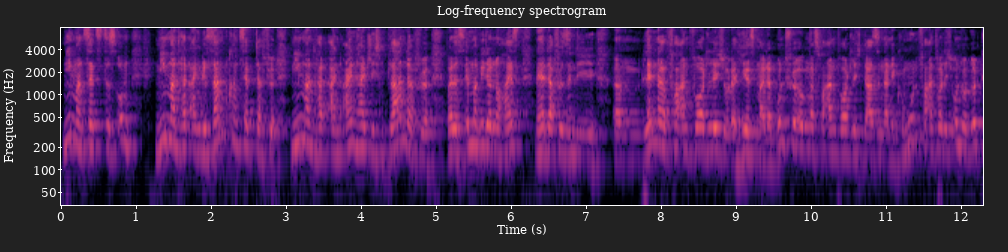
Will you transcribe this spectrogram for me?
niemand setzt es um, niemand hat ein Gesamtkonzept dafür, niemand hat einen einheitlichen Plan dafür, weil es immer wieder nur heißt, naja, dafür sind die ähm, Länder verantwortlich oder hier ist mal der Bund für irgendwas verantwortlich, da sind dann die Kommunen verantwortlich und und und.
